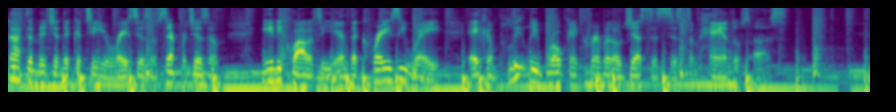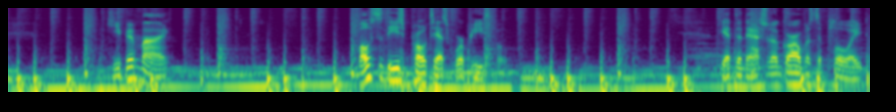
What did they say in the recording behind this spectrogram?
Not to mention the continued racism, separatism, inequality, and the crazy way a completely broken criminal justice system handles us. Keep in mind, most of these protests were peaceful. Yet the National Guard was deployed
